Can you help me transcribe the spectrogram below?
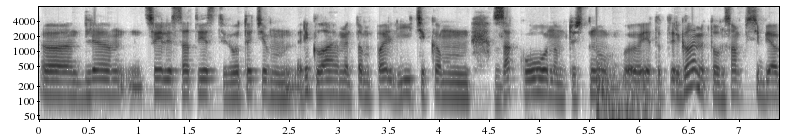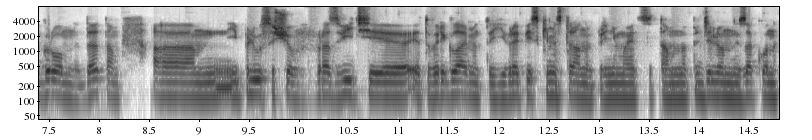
для цели соответствия вот этим регламентам, политикам, законам, то есть, ну, этот регламент, он сам по себе огромный, да, там, и плюс еще в развитии этого регламента европейскими странами принимается там определенные законы.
